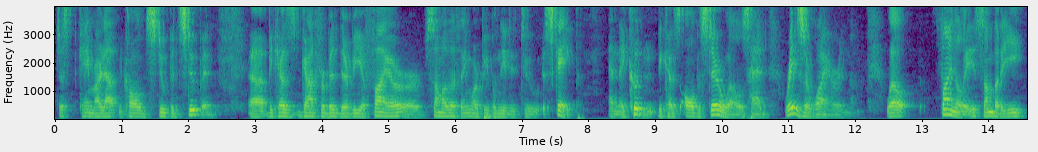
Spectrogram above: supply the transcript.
just came right out and called stupid stupid. Uh, because God forbid there be a fire or some other thing where people needed to escape and they couldn't because all the stairwells had razor wire in them. Well, finally, somebody,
